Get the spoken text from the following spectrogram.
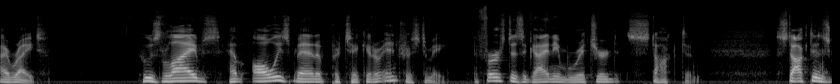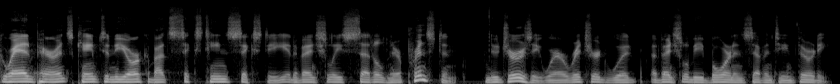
I write, whose lives have always been of particular interest to me. The first is a guy named Richard Stockton. Stockton's grandparents came to New York about 1660 and eventually settled near Princeton, New Jersey, where Richard would eventually be born in 1730.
